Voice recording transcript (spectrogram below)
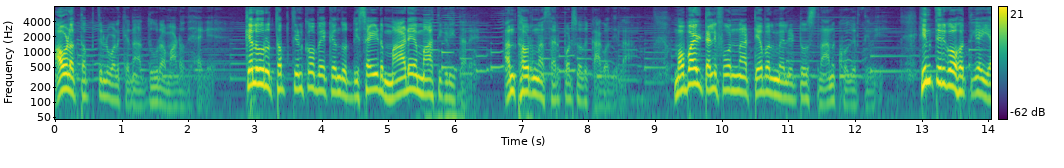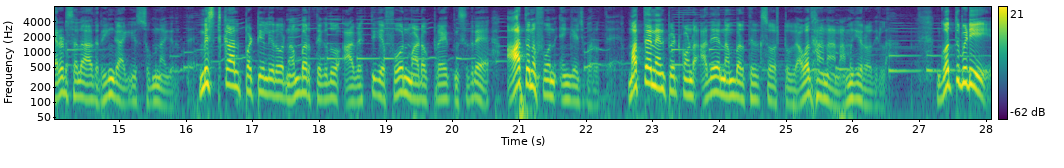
ಅವಳ ತಪ್ಪು ತಿಳುವಳಿಕೆನ ದೂರ ಮಾಡೋದು ಹೇಗೆ? ಕೆಲವರು ತಪ್ಪು ತಿಳ್ಕೋಬೇಕೆಂದು ಡಿಸೈಡ್ ಮಾಡೇ ಮಾತಿಗಿಳಿತಾರೆ ಅಂಥವ್ರನ್ನ ಸರಿಪಡಿಸೋದಕ್ಕಾಗೋದಿಲ್ಲ. ಮೊಬೈಲ್ ಟೆಲಿಫೋನ್ನ ಟೇಬಲ್ ಮೇಲಿಟ್ಟು ಸ್ನಾನಕ್ಕೆ ಹೋಗಿರ್ತೀವಿ. ಹಿಂತಿರುಗೋ ಹೊತ್ತಿಗೆ ಎರಡು ಸಲ ಅದು ರಿಂಗ್ ಆಗಿ ಸುಮ್ಮನಾಗಿರುತ್ತೆ. ಮಿಸ್ಡ್ ಕಾಲ್ ಪಟ್ಟಿಯಲ್ಲಿರೋ ನಂಬರ್ ತೆಗೆದು ಆ ವ್ಯಕ್ತಿಗೆ ಫೋನ್ ಮಾಡೋಕೆ ಪ್ರಯತ್ನಿಸಿದ್ರೆ ಆತನ ಫೋನ್ ಎಂಗೇಜ್ ಬರುತ್ತೆ. ಮತ್ತೆ ನೆನಪಿಟ್ಕೊಂಡು ಅದೇ ನಂಬರ್ ತಿರುಗಿಸೋಷ್ಟು ವ್ಯವಧಾನ ನಮಗಿರೋದಿಲ್ಲ. ಗೊತ್ತು ಬಿಡಿ,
